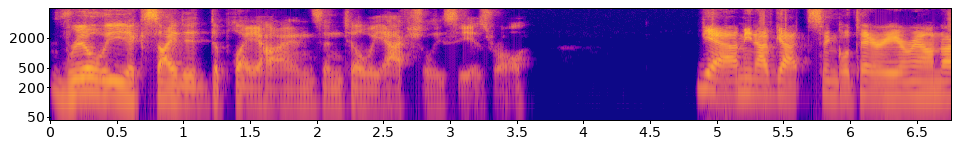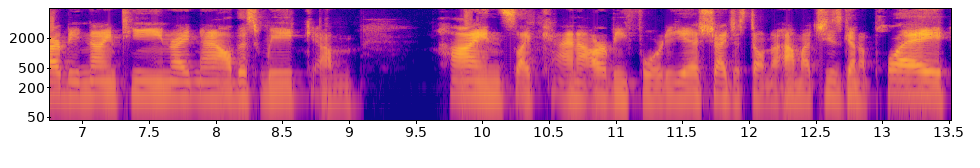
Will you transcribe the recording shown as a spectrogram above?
really excited to play Hines until we actually see his role. Yeah, I mean, I've got Singletary around RB 19 right now this week. Um, Hines like kind of RB 40 ish. I just don't know how much he's going to play.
